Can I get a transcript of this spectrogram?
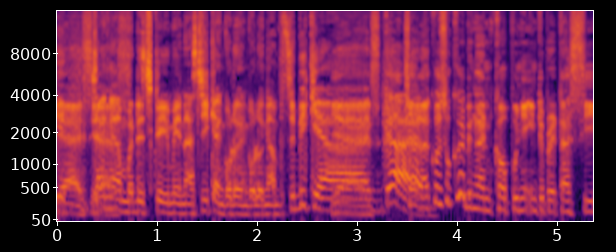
Yes, Jangan yes. mendiskriminasikan golongan-golongan sebikian. Yes Kan? Chal, aku suka dengan kau punya interpretasi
